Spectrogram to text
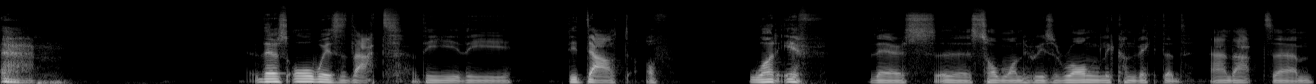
uh, there's always that the the the doubt of what if there's uh, someone who is wrongly convicted and that um,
